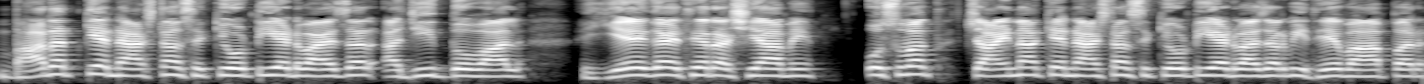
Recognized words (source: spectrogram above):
भारत के national security adviser Ajit Doval ये गए थे रशिया में। उस वक्त चाइना के नेशनल सिक्योरिटी एडवाइजर भी थे वहाँ पर।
